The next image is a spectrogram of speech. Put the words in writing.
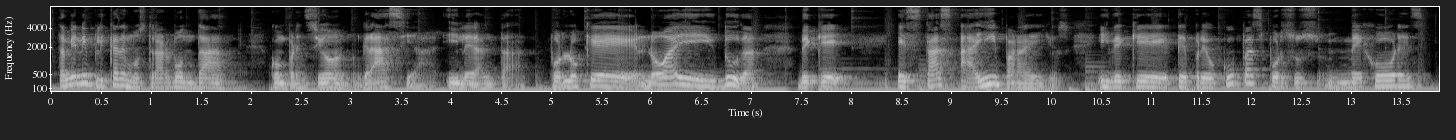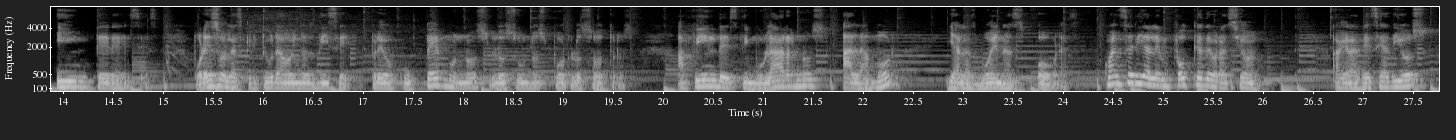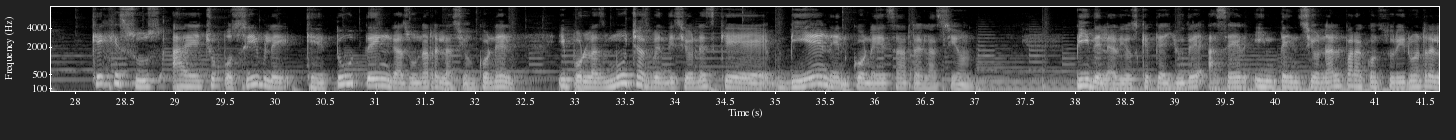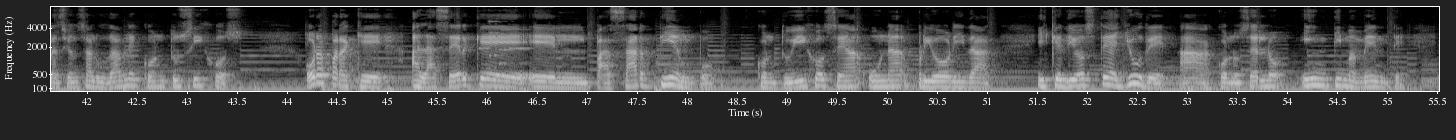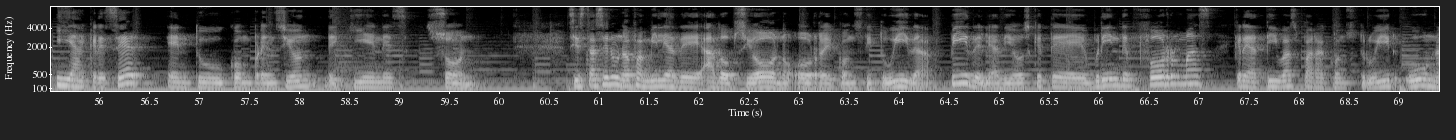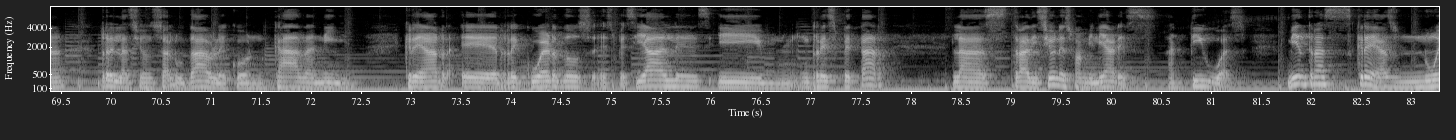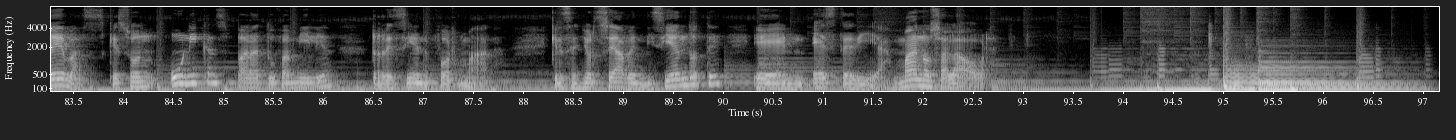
También implica demostrar bondad, comprensión, gracia y lealtad, por lo que no hay duda de que estás ahí para ellos y de que te preocupas por sus mejores intereses. Por eso la escritura hoy nos dice, preocupémonos los unos por los otros, a fin de estimularnos al amor y a las buenas obras. ¿Cuál sería el enfoque de oración? Agradece a Dios que Jesús ha hecho posible que tú tengas una relación con Él y por las muchas bendiciones que vienen con esa relación. Pídele a Dios que te ayude a ser intencional para construir una relación saludable con tus hijos. Ora para que al hacer que el pasar tiempo con tu hijo sea una prioridad y que Dios te ayude a conocerlo íntimamente y a crecer en tu comprensión de quiénes son. Si estás en una familia de adopción o reconstituida, pídele a Dios que te brinde formas creativas para construir una relación saludable con cada niño, crear eh, recuerdos especiales y mm, respetar las tradiciones familiares antiguas, mientras creas nuevas que son únicas para tu familia recién formada. Que el Señor sea bendiciéndote en este día. Manos a la obra.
